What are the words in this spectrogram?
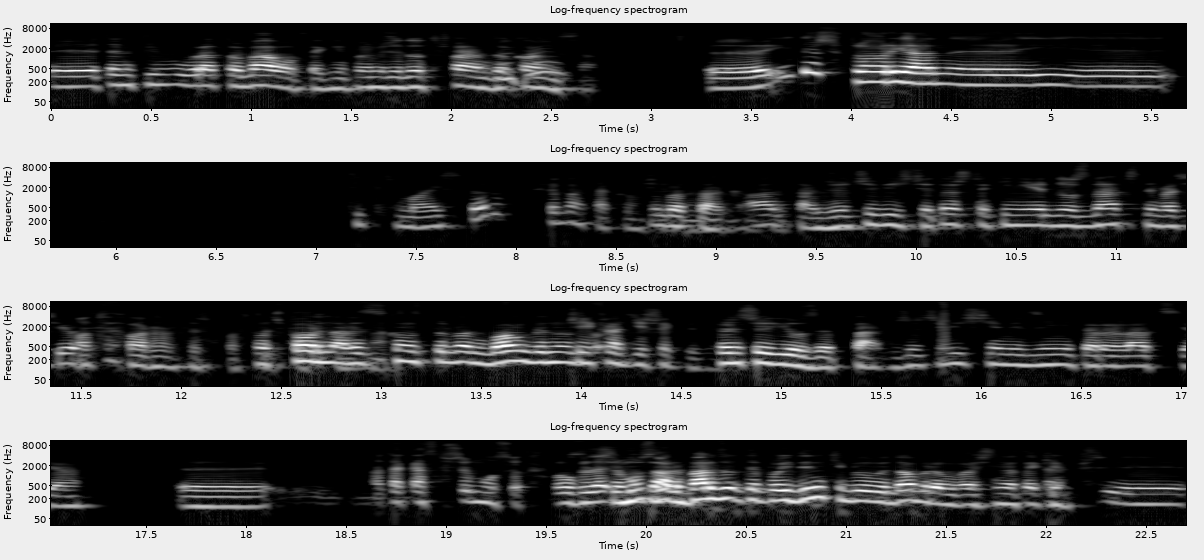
y, ten film uratowało w takim formie, że dotrwałem do Mhm. końca. Y, I też Florian y, Tickmeister? Chyba taką się Chyba tak, a tak, rzeczywiście, też taki niejednoznaczny, właściwie Potworna też postać. potworny, ale potworna. skonstruowany, bo on Czyli Franciszek Józef. Franciszek Józef, tak, rzeczywiście między nimi ta relacja y, A taka z przymusu. W z ogóle, przymusu, ale bardzo te pojedynki były dobre właśnie na takie Tak. przy- y,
